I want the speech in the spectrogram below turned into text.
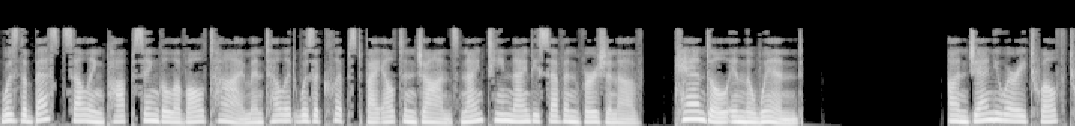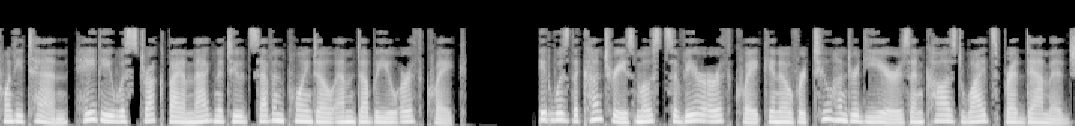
was the best-selling pop single of all time until it was eclipsed by Elton John's 1997 version of "'Candle in the Wind' On January 12, 2010, Haiti was struck by a magnitude 7.0 MW earthquake. It was the country's most severe earthquake in over 200 years and caused widespread damage.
